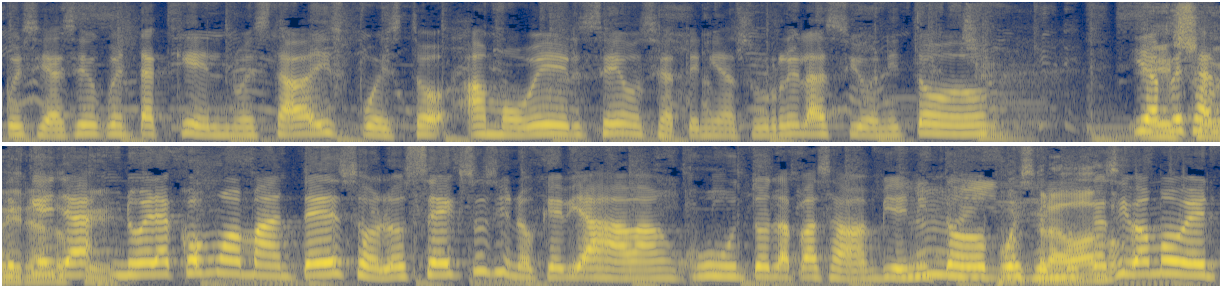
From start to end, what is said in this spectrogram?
pues se ha sido cuenta que él no estaba dispuesto a moverse, o sea, tenía su relación y todo. Y a Eso pesar de que ella que- no era como amante de solo sexo, sino que viajaban juntos, la pasaban bien y Ay. todo, pues ¿Con él nunca se iba a mover.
